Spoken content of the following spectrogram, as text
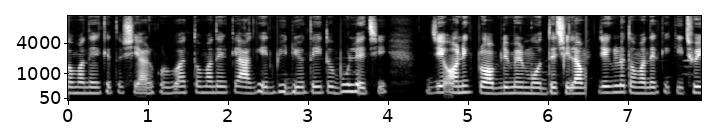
তোমাদেরকে তো শেয়ার করব। আর তোমাদেরকে আগের ভিডিওতেই তো বলেছি যে, অনেক প্রবলেমের মধ্যে ছিলাম, যেগুলো তোমাদেরকে কিছুই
